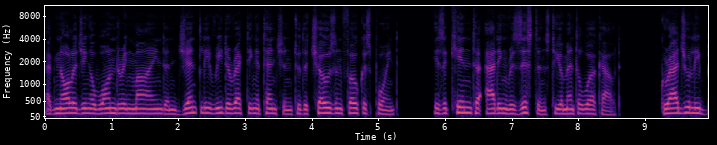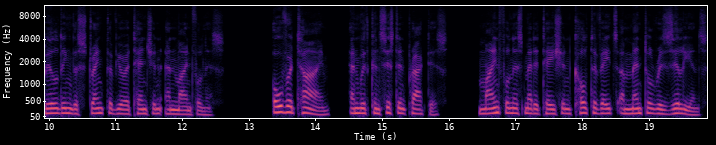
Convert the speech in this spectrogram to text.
acknowledging a wandering mind and gently redirecting attention to the chosen focus point is akin to adding resistance to your mental workout, gradually building the strength of your attention and mindfulness. Over time, and with consistent practice, mindfulness meditation cultivates a mental resilience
